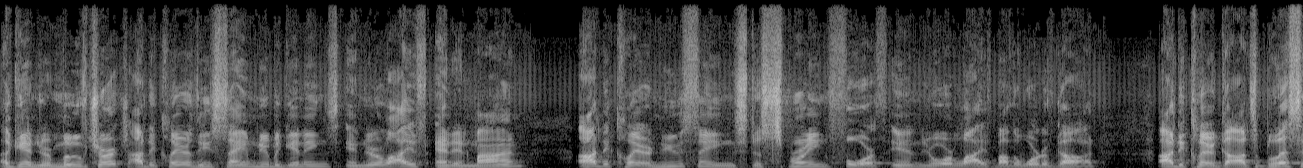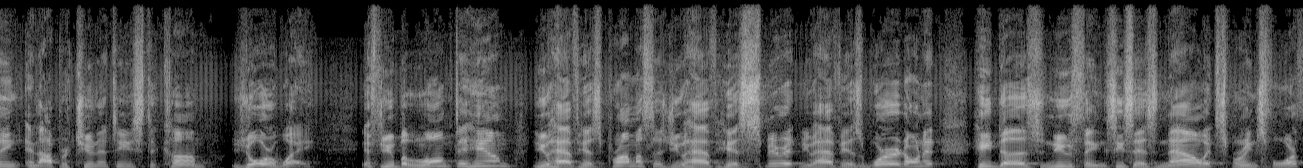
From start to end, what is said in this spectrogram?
again, your Move Church, I declare these same new beginnings in your life and in mine. I declare new things to spring forth in your life by the Word of God. I declare God's blessing and opportunities to come your way. If you belong to Him, you have His promises, you have His Spirit, you have His Word on it. He does new things. He says, now it springs forth.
